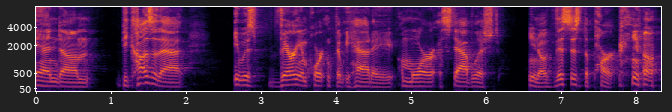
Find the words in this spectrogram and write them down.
And um, because of that it was very important that we had a, a more established you know this is the part you know?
